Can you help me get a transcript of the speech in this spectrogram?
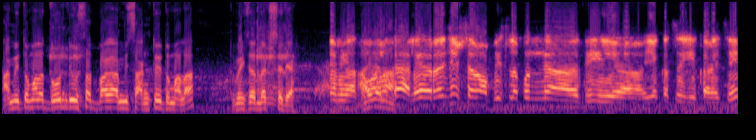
आम्ही तुम्हाला दोन दिवसात बघा मी सांगतोय तुम्हाला. तुम्ही याच्यात लक्ष द्या. मी आता ऐका मला ना. काय आलं रजिस्टर ऑफिसला पण अं, ते अं, एकच हे करायचंय.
